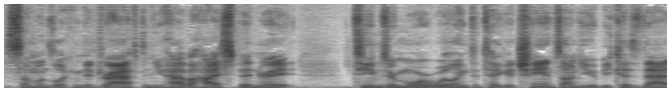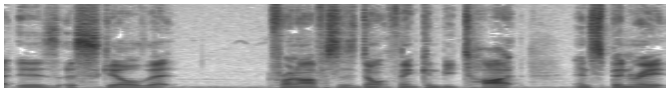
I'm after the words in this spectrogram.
someone's looking to draft and you have a high spin rate, teams are more willing to take a chance on you because that is a skill that front offices don't think can be taught, and spin rate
